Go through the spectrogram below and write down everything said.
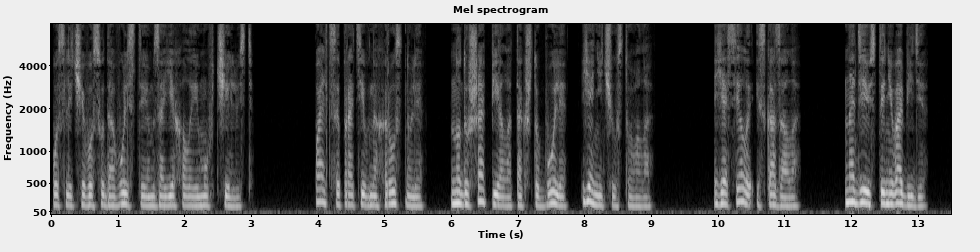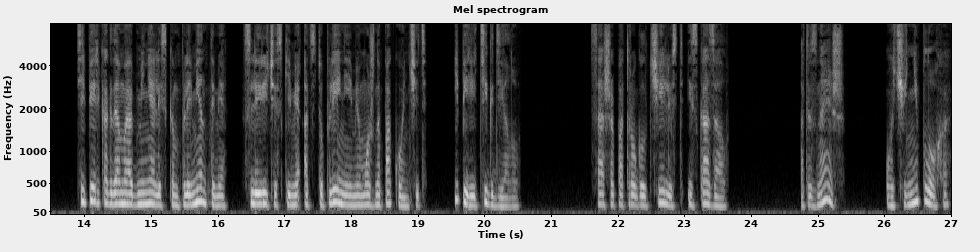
После чего с удовольствием заехала ему в челюсть. Пальцы противно хрустнули, но душа пела, так что боли я не чувствовала. Я села и сказала: "Надеюсь, ты не в обиде. Теперь, когда мы обменялись комплиментами, с лирическими отступлениями можно покончить и перейти к делу". Саша потрогал челюсть и сказал: "А ты знаешь, очень неплохо.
